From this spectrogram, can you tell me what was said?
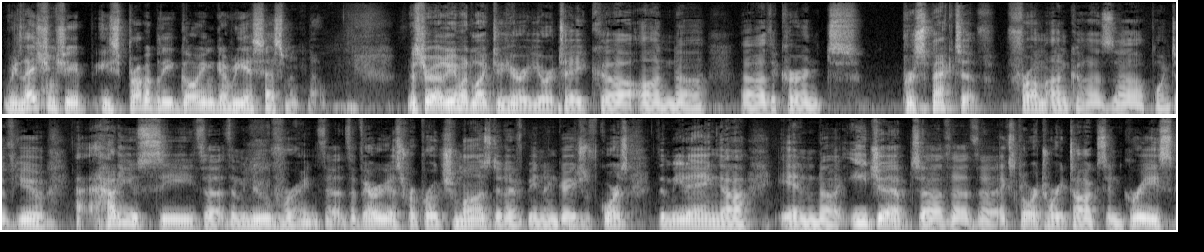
relationship is probably going a reassessment now. Mr. Erim, I'd like to hear your take on the current perspective from Ankara's uh, point of view, how do you see the, the maneuvering, the, the various rapprochements that have been engaged? Of course, the meeting uh, in uh, Egypt, uh, the, the exploratory talks in Greece.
